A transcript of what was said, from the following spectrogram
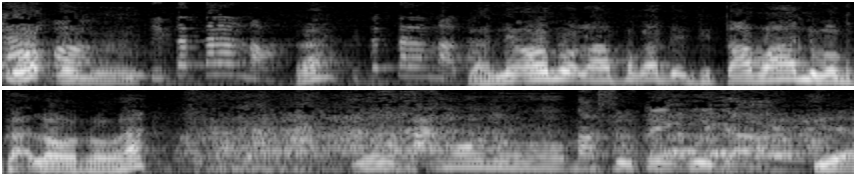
Apa? Ditetelno. Hah? Ditetelno. Lah nek ono lah apa kate ditawani wong gak loro, ha? Lho gak ngono, maksude kuwi ya. Iya.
